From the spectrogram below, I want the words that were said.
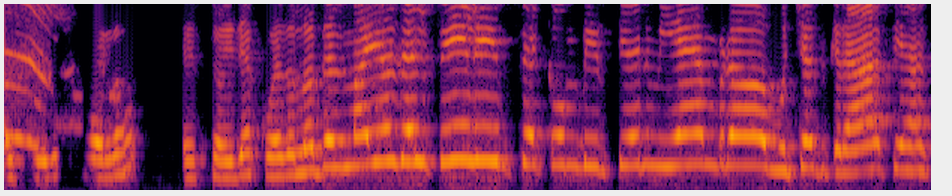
Estoy de acuerdo, estoy de acuerdo. Los desmayos del Philip se convirtió en miembro. Muchas gracias.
